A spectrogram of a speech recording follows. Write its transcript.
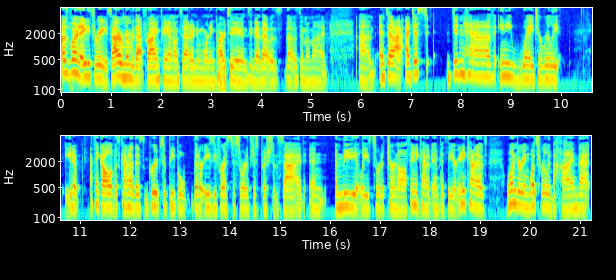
I was born in '83, so I remember that frying pan on Saturday morning cartoons. You know, that was that was in my mind, um, and so I, I just didn't have any way to really, you know, I think all of us kind of have those groups of people that are easy for us to sort of just push to the side and immediately sort of turn off any kind of empathy or any kind of wondering what's really behind that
